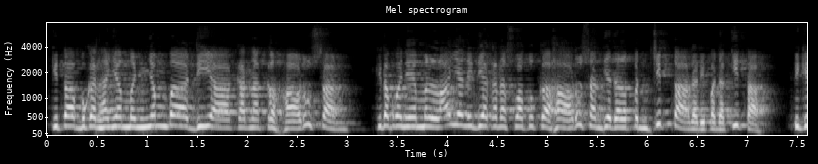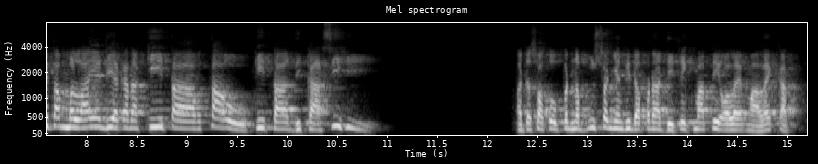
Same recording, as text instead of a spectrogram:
Kita bukan hanya menyembah dia karena keharusan, kita bukannya melayani dia karena suatu keharusan, dia adalah pencipta daripada kita. Tapi kita melayani dia karena kita tahu kita dikasihi. Ada suatu penebusan yang tidak pernah dinikmati oleh malaikat.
